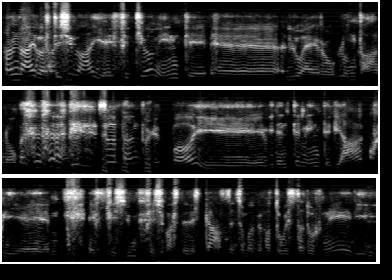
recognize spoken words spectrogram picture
Andai, partecipai e effettivamente eh, lo ero, lontano. soltanto che poi evidentemente piacqui e, e feci, feci, parte del cast, insomma abbiamo fatto questa tournée di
